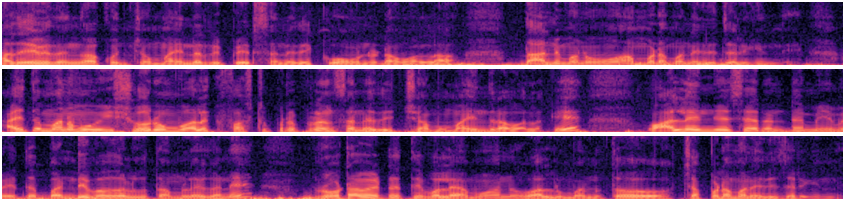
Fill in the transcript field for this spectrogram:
అదేవిధంగా కొంచెం మైనర్ రిపేర్స్ అనేది ఎక్కువ ఉండడం వల్ల దాన్ని మనము అమ్మడం అనేది జరిగింది. అయితే మనము ఈ షోరూమ్ వాళ్ళకి ఫస్ట్ ప్రిఫరెన్స్ అనేది ఇచ్చాము మహీంద్రా వాళ్ళకి. వాళ్ళు ఏం చేశారంటే మేమైతే బండి ఇవ్వగలుగుతాంలే కానీ రోటావేటర్ అయితే ఇవ్వలేము అని వాళ్ళు మనతో చెప్పడం అనేది జరిగింది.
